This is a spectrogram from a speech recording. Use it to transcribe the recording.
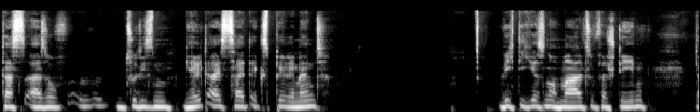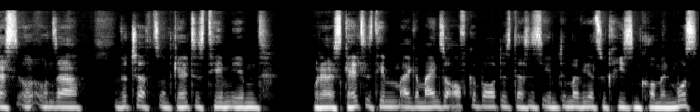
dass also zu diesem Geldeiszeit-Experiment wichtig ist nochmal zu verstehen, dass unser Wirtschafts- und Geldsystem eben oder das Geldsystem im Allgemeinen so aufgebaut ist, dass es eben immer wieder zu Krisen kommen muss,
